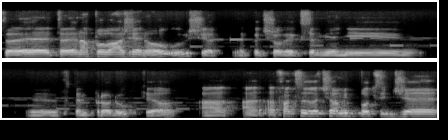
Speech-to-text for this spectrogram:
to je, to je napováženou už, jak, jako člověk se mění eh, v ten produkt, jo. A, a, a fakt se začal mít pocit, že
